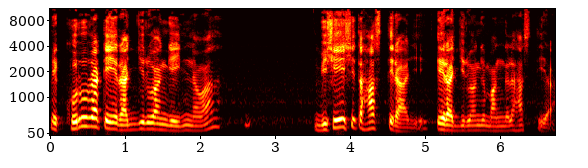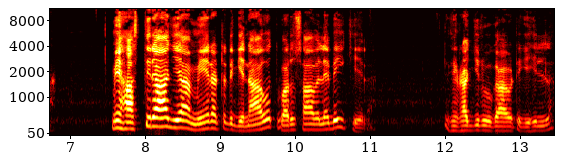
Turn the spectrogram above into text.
මේ කුරු රටේ රජ්ජුරුවන්ගේ ඉන්නවා විශේෂිත හස්තිරාජයේ ඒ රජ්ජුරුවන්ගේ මංගල හස්තියා. මේ හස්තිරාජයා මේ රටට ගෙනාවොත් වරුසාව ලැබෙයි කියලා. ඉතින් රජ්ජුරුව ගාවට ගිහිල්ලා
